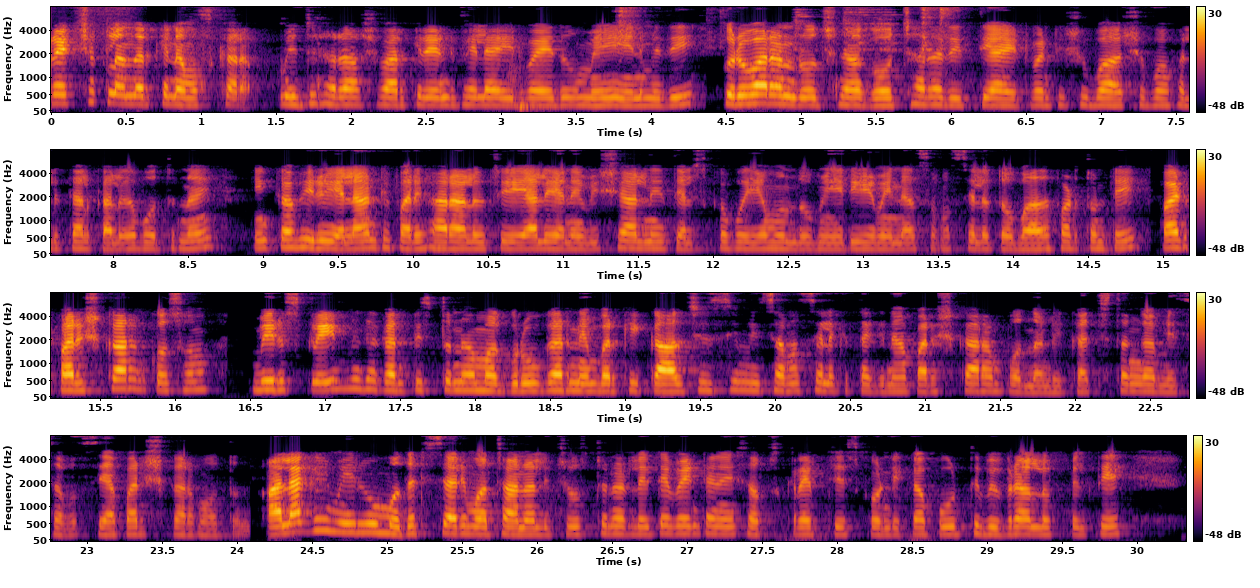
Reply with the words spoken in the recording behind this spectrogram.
ప్రేక్షకులందరికీ నమస్కారం. మిథున రాశి వారికి రెండు వేల ఇరవై ఐదు మే ఎనిమిది గురువారం రోజున గోచార రీత్యా ఎటువంటి శుభ అశుభ ఫలితాలు కలగబోతున్నాయి? ఇంకా మీరు ఎలాంటి పరిహారాలు చేయాలి అనే విషయాల్ని తెలుసుకోబోయే ముందు మీరు ఏమైనా సమస్యలతో బాధపడుతుంటే వాటి పరిష్కారం కోసం మీరు స్క్రీన్ మీద కనిపిస్తున్న మా గురువు గారి నెంబర్కి కాల్ చేసి మీ సమస్యలకి తగిన పరిష్కారం పొందండి. ఖచ్చితంగా మీ సమస్య పరిష్కారం అవుతుంది. అలాగే మీరు మొదటిసారి మా ఛానల్ని చూస్తున్నట్లయితే వెంటనే సబ్స్క్రైబ్ చేసుకోండి. ఇక పూర్తి వివరాల్లోకి వెళ్తే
